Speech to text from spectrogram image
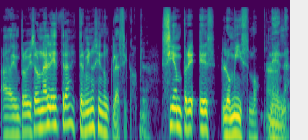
a improvisar una letra y terminó siendo un clásico. Ya. Siempre es lo mismo, Ah, nena.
